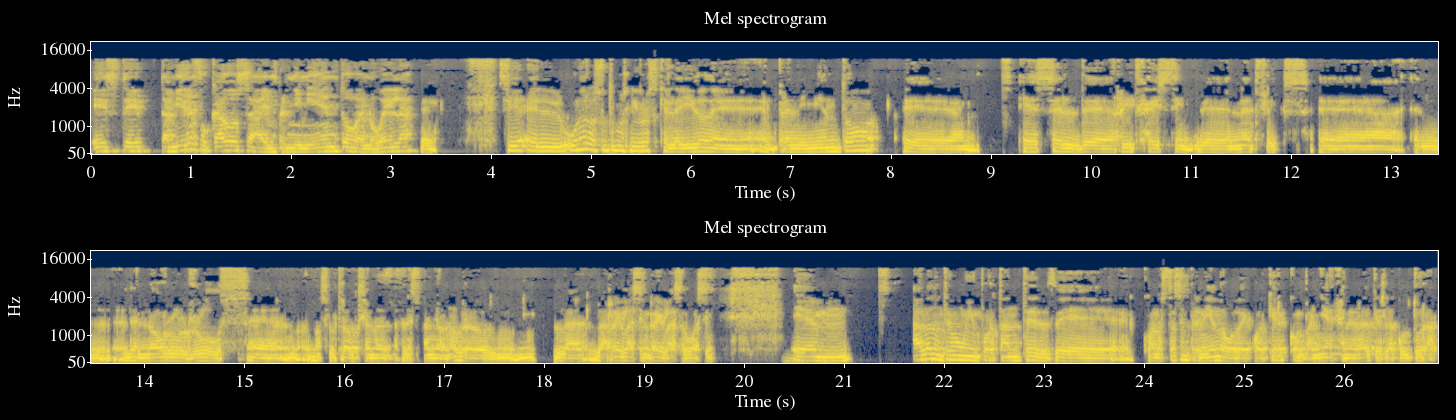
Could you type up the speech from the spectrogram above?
este también enfocados a emprendimiento, a novela. Sí. Sí, el, uno de los últimos libros que he leído de emprendimiento eh, es el de Reed Hastings de Netflix, eh, el, de No Rule Rules, eh, no sé la traducción al español, ¿no? pero las reglas sin reglas, algo así. Em, habla de un tema muy importante de cuando estás emprendiendo o de cualquier compañía en general, que es la cultura.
